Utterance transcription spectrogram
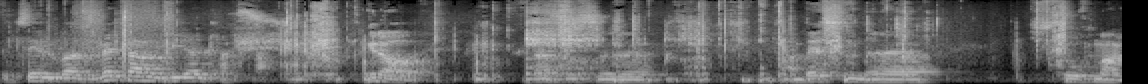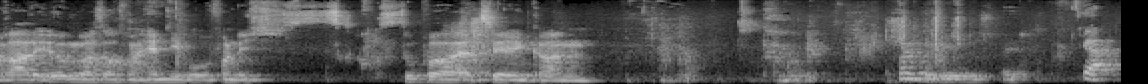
Erzähl über das Wetter und wieder ein Tag. genau. Das ist äh, am besten, äh, ich suche mal gerade irgendwas auf mein Handy, wovon ich super erzählen kann. Ja.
